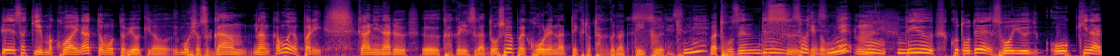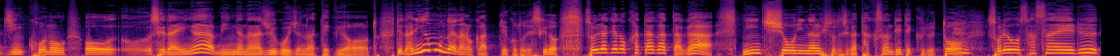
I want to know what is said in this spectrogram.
で、さっき、まあ、怖いなって思った病気のもう一つ、癌なんかもやっぱり、癌になるう確率がどうしてもやっぱり高齢になっていくと高くなっていく。そうですね。まあ、当然ですけどもね。っていうことで、そういう大きな人口の世代がみんな75以上になっていくよと。で、何が問題なのかっていうことですけど、それだけの方々が認知症になる人たちがたくさん出てくると、はい。それを支える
